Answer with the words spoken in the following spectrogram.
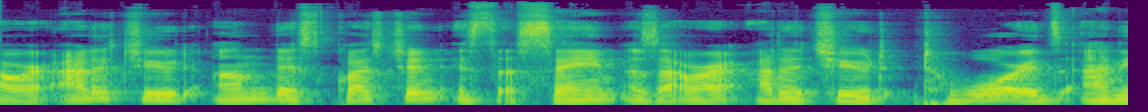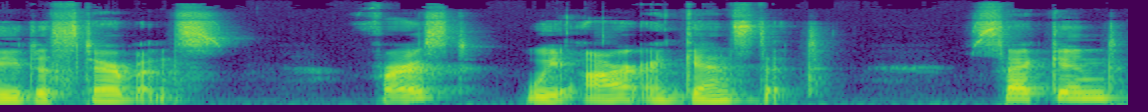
Our attitude on this question is the same as our attitude towards any disturbance. First, we are against it. Second,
